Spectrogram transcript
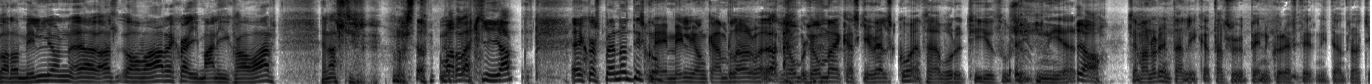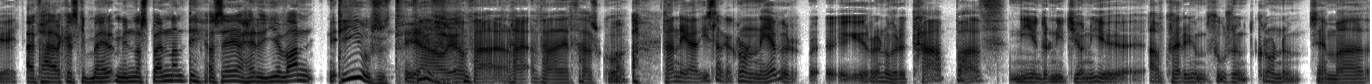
var það miljón eða það var eitthvað, ég man ekki hvað var en allt í nú var það ekki jafn, eitthvað spennandi sko. Nei, miljón gamlar hljómaði kannski vel sko en það voru 10.000 nýjar. Já sem nú reyndan líka talsverðu peningur eftir 1981. En það er kannski minna spennandi að segja, herru, ég vann tíusust. Já, já, það, það, það er það sko. Þannig að Íslandska krónan hefur í raun og veru tapað 999 af hverjum þúsund krónum sem að,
